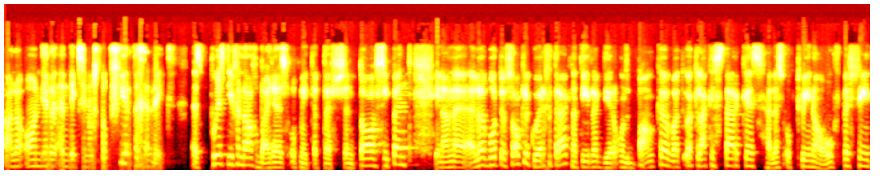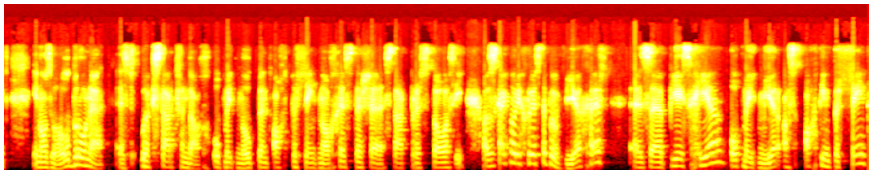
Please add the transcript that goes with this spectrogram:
alle aandele indeks en ons top 40 indeks is positief vandag beide is op met 'n persentasiepunt en dan uh, hulle word hoofsaaklik hoorgetrek natuurlik deur ons banke wat ook lekker sterk is hulle is op 2.5% en ons hulpbronne is ook sterk vandag op met 0.8% na gister se sterk prestasie as ons kyk na die grootste bewegers is 'n uh, eh, PSG op met meer as 18%.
